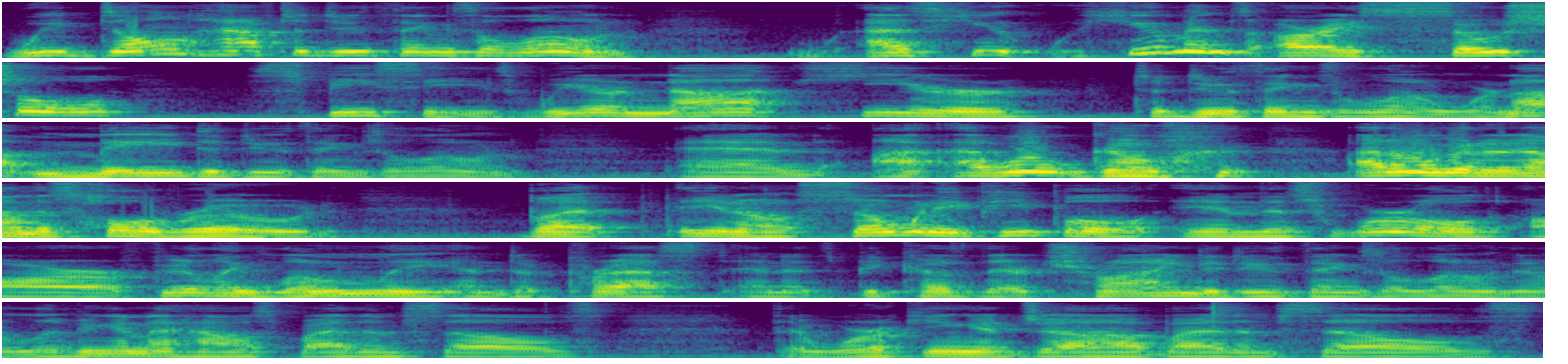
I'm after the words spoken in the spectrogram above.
We don't have to do things alone. As hu- humans are a social species, we are not here to do things alone. We're not made to do things alone. And I, I won't go, I don't want to go down this whole road but you know so many people in this world are feeling lonely and depressed and it's because they're trying to do things alone they're living in a house by themselves they're working a job by themselves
